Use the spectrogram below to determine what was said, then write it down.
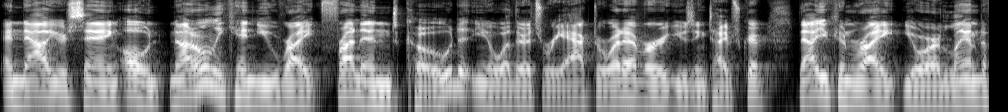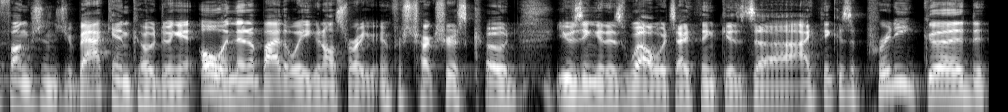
and now you're saying, oh, not only can you write front end code, you know, whether it's React or whatever using TypeScript, now you can write your Lambda functions, your back end code doing it. Oh, and then by the way, you can also write your infrastructure as code using it as well, which I think is uh, I think is a pretty good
